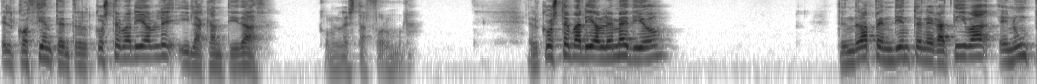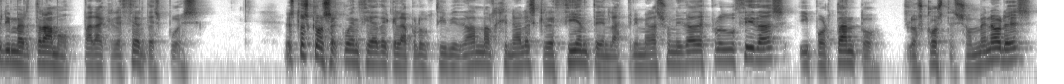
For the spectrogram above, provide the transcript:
el cociente entre el coste variable y la cantidad, como en esta fórmula. El coste variable medio tendrá pendiente negativa en un primer tramo para crecer después. Esto es consecuencia de que la productividad marginal es creciente en las primeras unidades producidas y por tanto los costes son menores,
